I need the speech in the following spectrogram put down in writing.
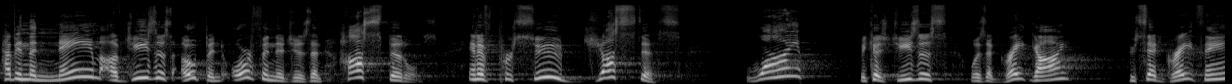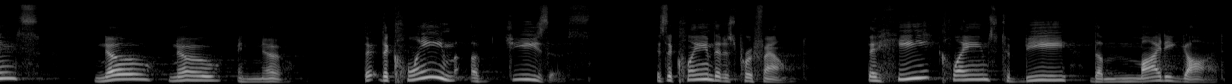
have, in the name of Jesus, opened orphanages and hospitals and have pursued justice? Why? Because Jesus was a great guy who said great things? No, no, and no. The, the claim of Jesus is a claim that is profound that he claims to be the mighty God,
